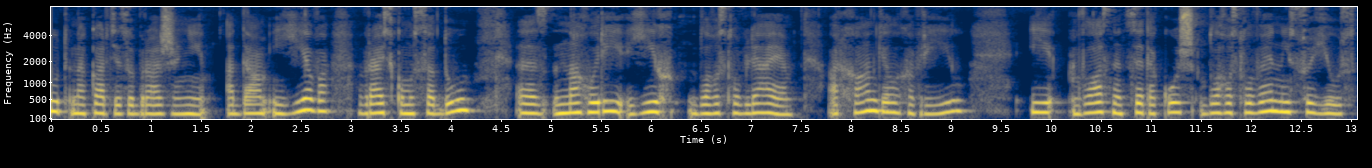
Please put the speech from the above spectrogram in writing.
Тут на карті зображені Адам і Єва в райському саду. Е, На горі їх благословляє Архангел Гавріїл. І, власне, це також благословенний союз.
